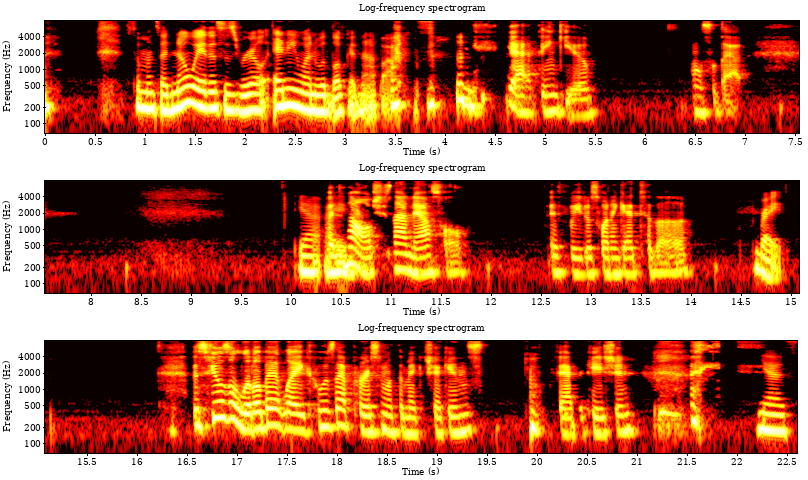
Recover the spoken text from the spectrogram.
Someone said, "No way, this is real. Anyone would look in that box." Yeah, thank you. Also that. yeah, But I no, she's not an asshole. If we just want to get to the right. this feels a little bit like who's that person with the McChickens? Oh. Fabrication. Yes,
